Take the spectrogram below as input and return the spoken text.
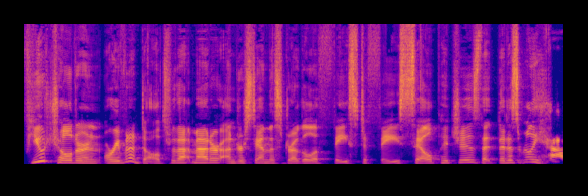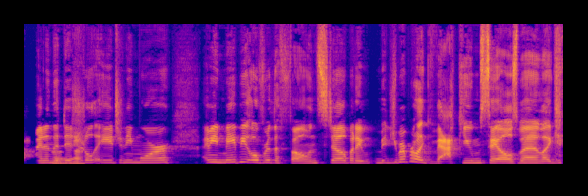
few children or even adults for that matter understand the struggle of face-to-face sale pitches that that doesn't really happen in the yeah. digital age anymore. I mean, maybe over the phone still, but I, do you remember like vacuum salesmen? Like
